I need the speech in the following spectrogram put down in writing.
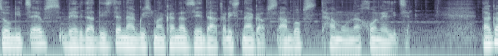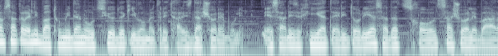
ზოგი წევს ვერდადის და ნაგვის მანქანა ზედაყრის ნაგავს, ამბობს თამუნა ხონელიძე. დაგავსაყრელი ბათუმიდან 20 კილომეტრით არის დაშორებული. ეს არის ღია ტერიტორია, სადაც ცხოველს საშუალება არ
